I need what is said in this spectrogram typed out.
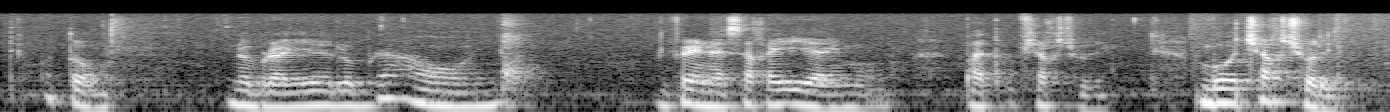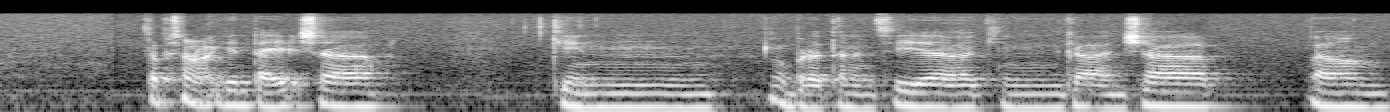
di mo to inobra yellow brown in fairness sa kay iyay mo. Patap siya actually. Buot siya actually. Tapos ano again siya kin obratanan siya kin gaan siya um,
